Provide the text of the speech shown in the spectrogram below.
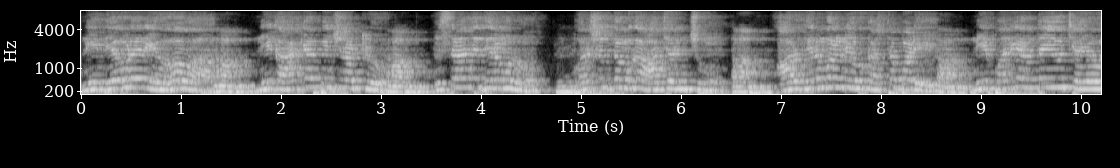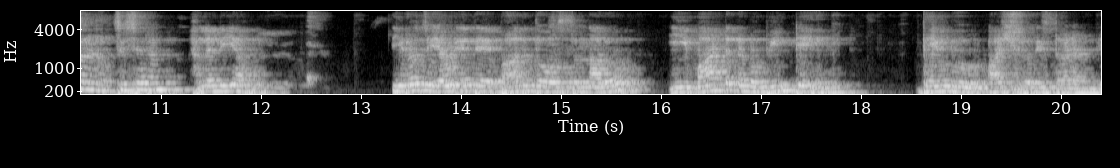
నీ దేవుడైన యెహోవా నీకు ఆజ్ఞాపించినట్లు విశ్రాంతి దినమును పరిశుద్ధముగా ఆచరించుము. ఆ. ఆరు దినములు నీవు కష్టపడి. నీ పని అంతయు చేయవలను. చూసారా హల్లెలూయా. ఈరోజు ఎవరైతే బాధతో వస్తున్నారో ఈ మాటలను వింటే దేవుడు ఆశీర్వదిస్తాడండి.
